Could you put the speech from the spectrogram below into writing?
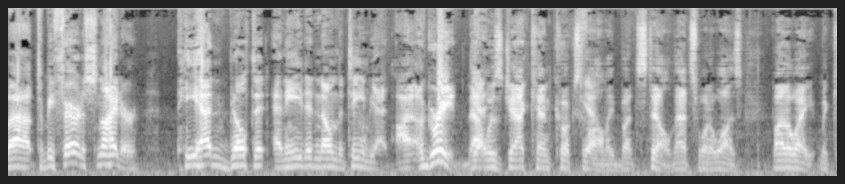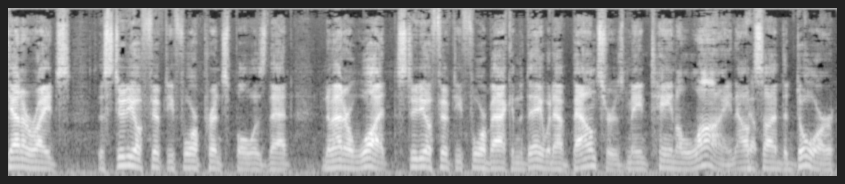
Uh, to be fair to Snyder, he hadn't built it, and he didn't own the team yet. I agreed. That Yeah. was Jack Kent Cooke's Yeah. folly, but still, that's what it was. By the way, McKenna writes the Studio 54 principle was that no matter what, Studio 54 back in the day would have bouncers maintain a line outside the door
